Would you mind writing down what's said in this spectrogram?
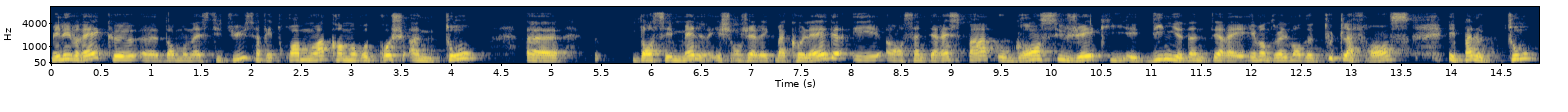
Mais il est vrai que euh, dans mon institut, ça fait trois mois qu'on me reproche un ton euh, dans ces mails échangés avec ma collègue et on s'intéresse pas au grand sujet qui est digne d'intérêt éventuellement de toute la France et pas le ton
